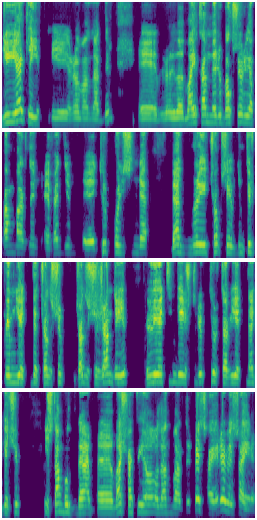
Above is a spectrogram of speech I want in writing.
dünya keyif e, romanlardır. E, Maykamber'i boksör yapan vardır. Efendim e, Türk polisinde ben burayı çok sevdim. Türk emniyetinde çalışıp çalışacağım deyip hüviyetini değiştirip Türk tabiyetine geçip İstanbul'da e, baş olan vardır vesaire vesaire.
